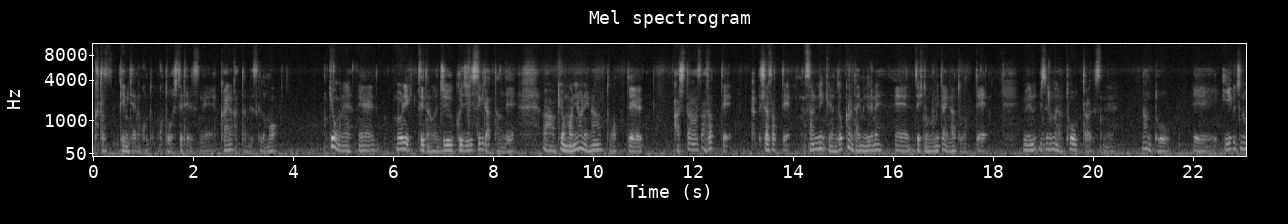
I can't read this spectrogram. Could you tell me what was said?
片付けみたいなことことをしててですね買えなかったんですけども今日もね、えー、最寄り駅着いたのが19時過ぎだったんでああ今日間に合わねえなと思って明日明後日しあさって3連休のどっかのタイミングでね、えー、ぜひとも飲みたいなと思って店の前を通ったらですねなんと、えー、入り口の、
